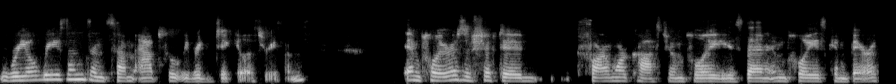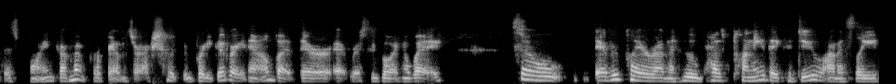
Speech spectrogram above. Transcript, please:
real reasons and some absolutely ridiculous reasons. Employers have shifted far more cost to employees than employees can bear at this point. Government programs are actually pretty good right now, but they're at risk of going away. So every player around the hoop has plenty they could do, honestly,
